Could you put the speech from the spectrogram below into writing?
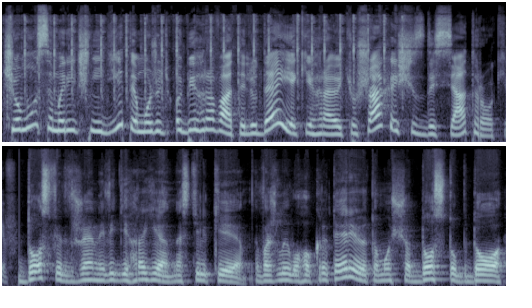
Чому семирічні діти можуть обігравати людей, які грають у шахи 60 років? Досвід вже не відіграє настільки важливого критерію, тому що доступ до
